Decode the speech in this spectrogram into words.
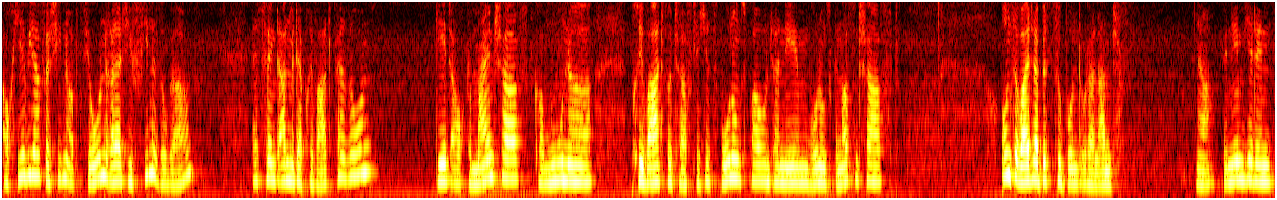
Auch hier wieder verschiedene Optionen, relativ viele sogar. Es fängt an mit der Privatperson, geht auch Gemeinschaft, Kommune, privatwirtschaftliches Wohnungsbauunternehmen, Wohnungsgenossenschaft, und so weiter bis zu Bund oder Land. Ja, wir nehmen hier den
